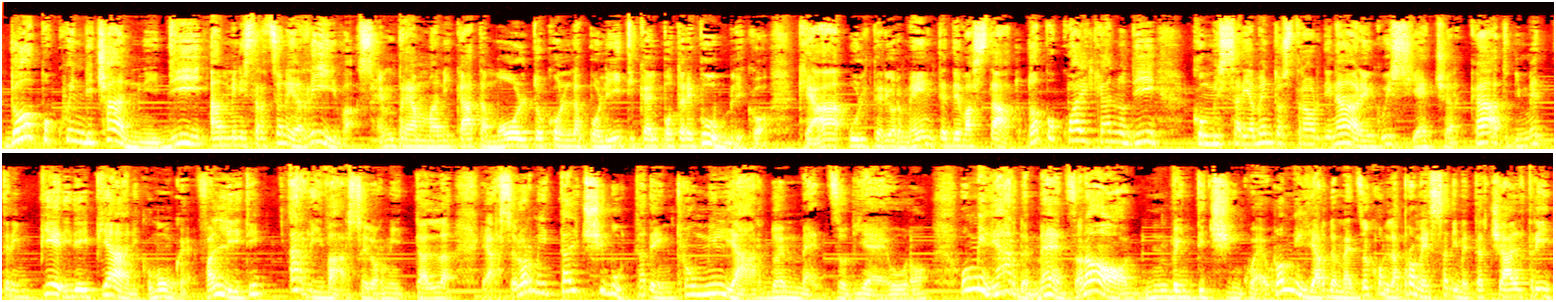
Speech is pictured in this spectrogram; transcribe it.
dopo 15 anni di amministrazione riva, sempre ammanicata molto con la politica e il potere pubblico, che ha ulteriormente devastato, dopo qualche anno di commissariamento straordinario in cui si è cercato di mettere in piedi dei piani comunque falliti, arriva ArcelorMittal e ArcelorMittal ci butta dentro un miliardo e mezzo di euro. Un miliardo e mezzo, no 25 euro, un miliardo e mezzo con la promessa di metterci altri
